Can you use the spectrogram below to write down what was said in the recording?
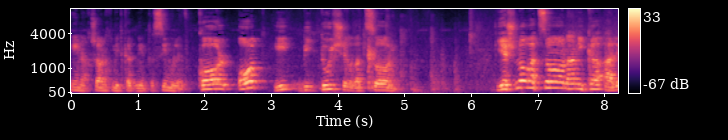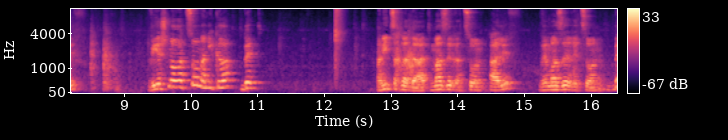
הנה, עכשיו אנחנו מתקדמים, תשימו לב. כל אות היא ביטוי של רצון. ישנו רצון הנקרא א', וישנו רצון הנקרא ב'. אני צריך לדעת מה זה רצון א' ומה זה רצון ב',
